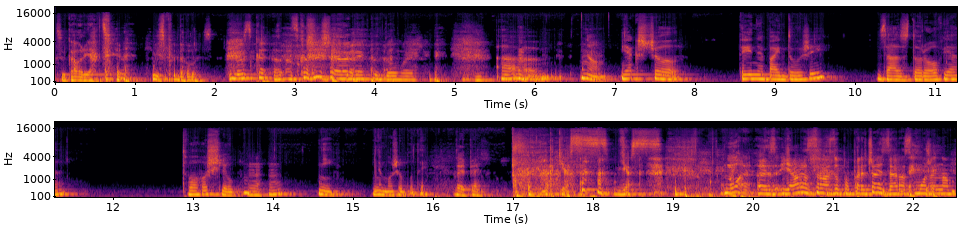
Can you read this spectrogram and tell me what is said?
цікава реакція. Мені сподобалось. Ну, скажи ще як ти думаєш. Ну, якщо ти не байдужий за здоров'я твого шлюбу, ні, не може бути. Дай п'ять. Yes! Yes! Ну, е, я вас зразу попереджаю, зараз може нам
